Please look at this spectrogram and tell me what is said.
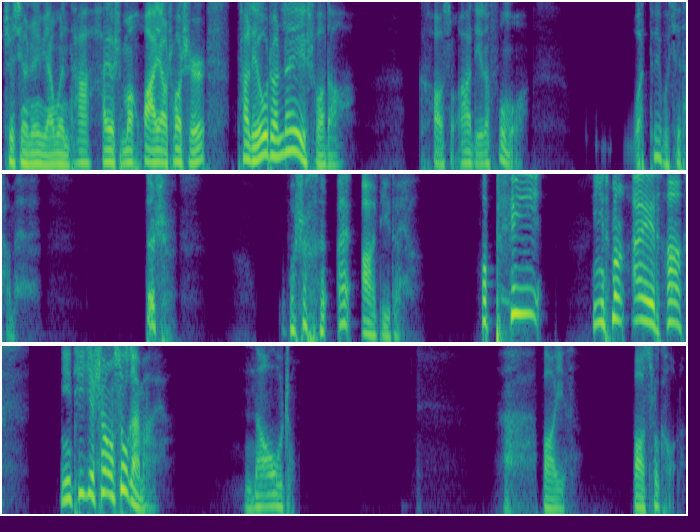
执行人员问他还有什么话要说时，他流着泪说道：“告诉阿迪的父母，我对不起他们，但是我是很爱阿迪的呀。”我呸！你他妈爱他，你提起上诉干嘛呀？孬种！啊，不好意思，爆粗口了。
